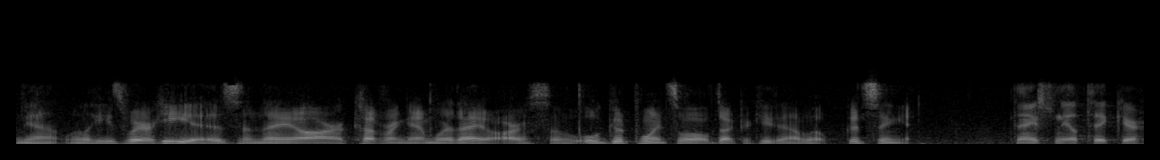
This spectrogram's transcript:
Yeah, well, he's where he is, and they are covering him where they are. So, well, good points all. Dr. Keith Ablow, good seeing you. Thanks, Neil. Take care.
